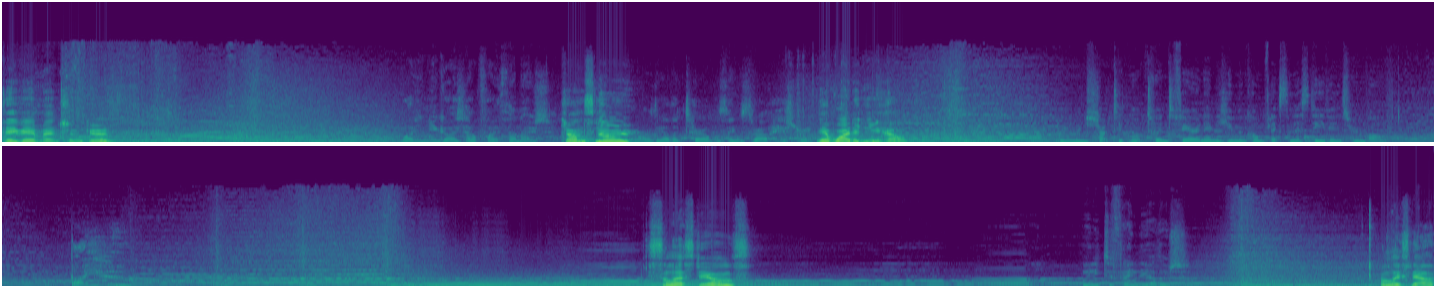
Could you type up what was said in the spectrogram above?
Deviant mention, good. Why didn't you guys help fight Thanos? Jon Snow? All the other terrible things throughout history. Yeah, why didn't you help? We were instructed not to interfere in any human conflicts unless deviants are involved. By who? Celestials? We need to find the others. At least now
